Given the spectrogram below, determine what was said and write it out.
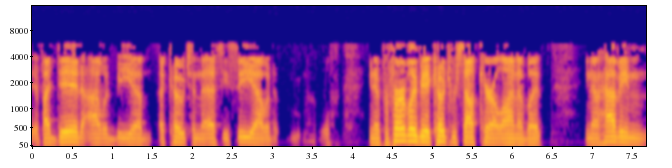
if I did, I would be a, a coach in the SEC. I would, you know, preferably be a coach for South Carolina. But you know, having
